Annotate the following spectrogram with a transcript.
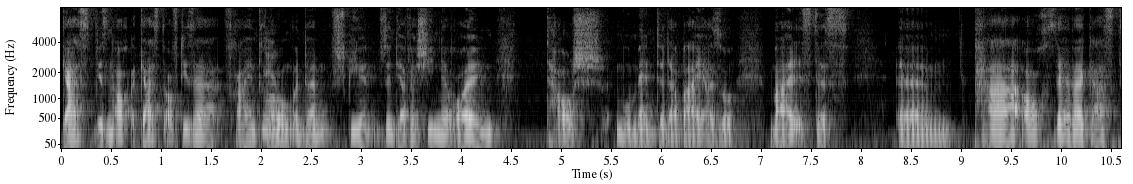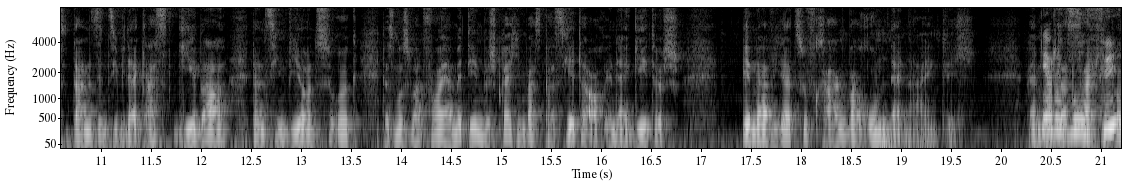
Gast, wir sind auch Gast auf dieser freien Trauung ja. und dann spielen, sind ja verschiedene Rollentauschmomente dabei. Also mal ist das ähm, Paar auch selber Gast, dann sind sie wieder Gastgeber, dann ziehen wir uns zurück. Das muss man vorher mit denen besprechen. Was passiert da auch energetisch? Immer wieder zu fragen, warum denn eigentlich? Ähm, ja, oder wofür?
